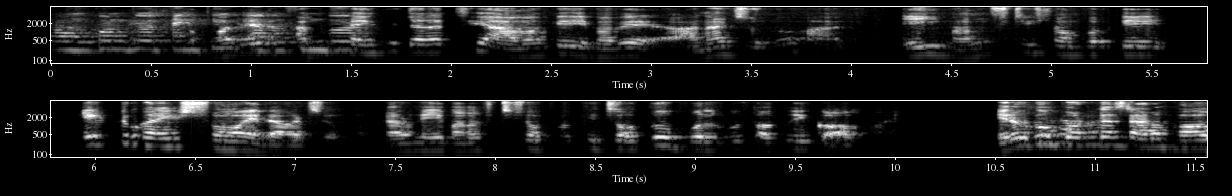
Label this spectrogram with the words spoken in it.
অঙ্কনকেও থ্যাংক ইউ এত সুন্দর। থ্যাংক ইউ জানাচ্ছি আমাকে এভাবে আনার জন্য আর এই মানুষটি সম্পর্কে একটুখানি সময় দেওয়ার জন্য। কারণ এই মানুষটি সম্পর্কে যত বলব ততই কম হয়। এরকম পডকাস্ট আরও হওয়া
